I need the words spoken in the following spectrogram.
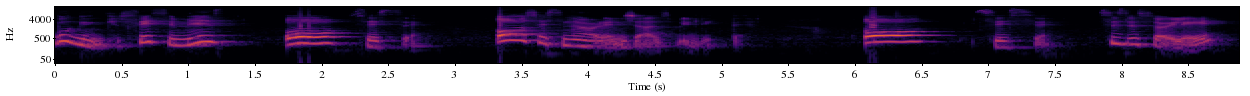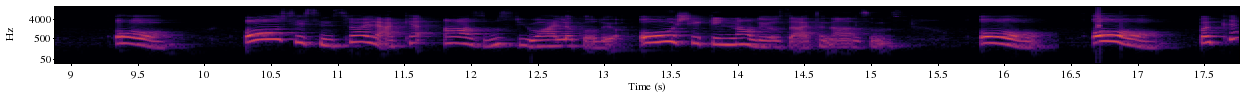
Bugünkü sesimiz O sesi. O sesini öğreneceğiz birlikte. O sesi. Siz de söyleyin. O. O sesini söylerken ağzımız yuvarlak oluyor. O şeklini alıyor zaten ağzımız. O. O. Bakın.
